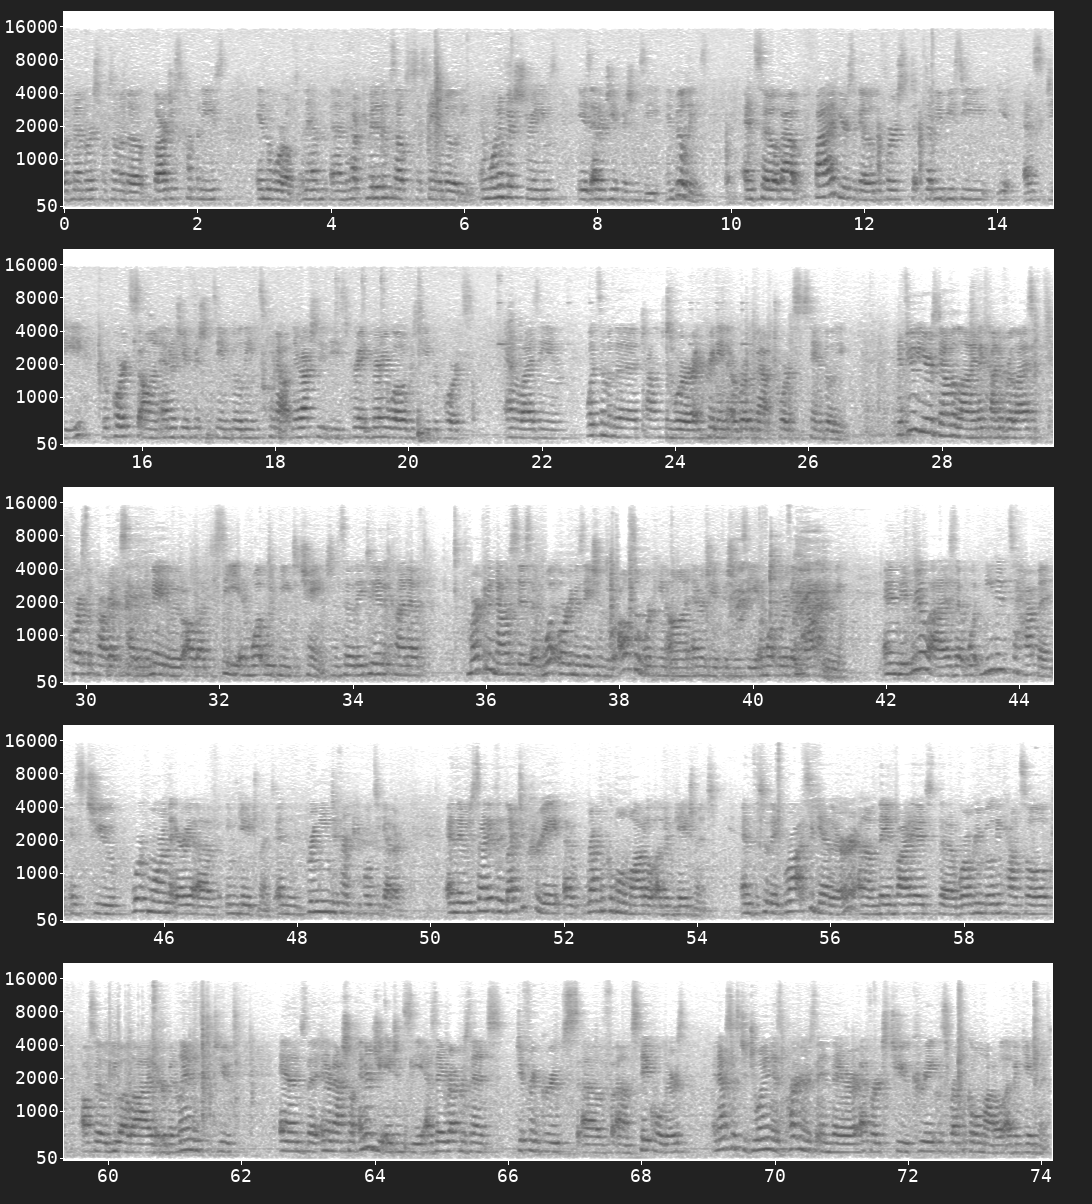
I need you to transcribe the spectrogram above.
of members from some of the largest companies in the world, and they have, and they have committed themselves to sustainability. And one of their streams is energy efficiency in buildings. And so about five years ago, the first WBCSD reports on energy efficiency in buildings came out. And they were actually these great, very well-received reports analyzing what some of the challenges were and creating a roadmap towards sustainability. And a few years down the line, I kind of realized, of course, the progress hadn't been made, and we would all like to see, and what would need to change. And so they did a kind of market analysis of what organizations were also working on energy efficiency and what were they not doing. And they realized that what needed to happen is to work more in the area of engagement and bringing different people together. And they decided they'd like to create a replicable model of engagement. And so they brought together, um, they invited the World Green Building Council, also ULI, the Urban Land Institute, and the International Energy Agency as they represent different groups of um, stakeholders and asked us to join as partners in their efforts to create this replicable model of engagement.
